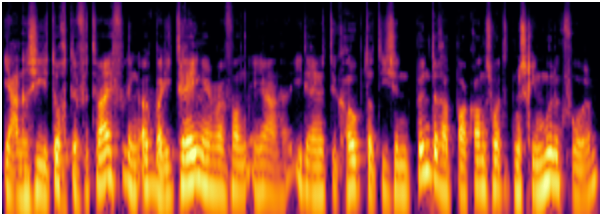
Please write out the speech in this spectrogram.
Ja, dan zie je toch de vertwijfeling. Ook bij die trainer, waarvan ja, iedereen natuurlijk hoopt dat hij zijn punten gaat pakken. Anders wordt het misschien moeilijk voor hem.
